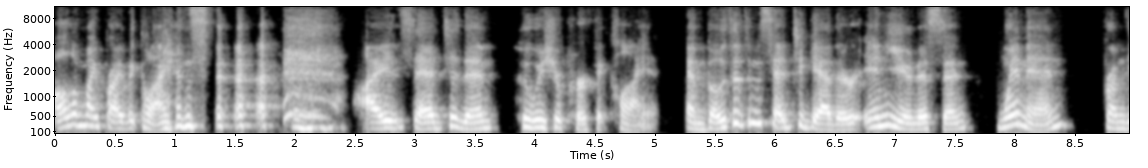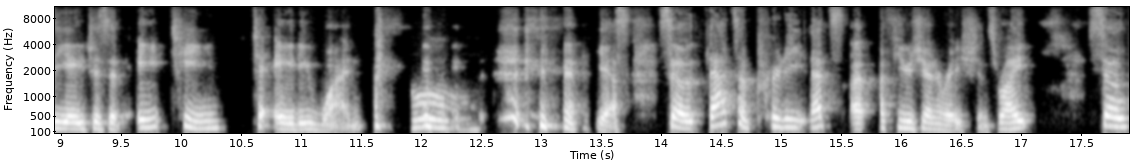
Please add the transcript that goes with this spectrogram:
all of my private clients. mm-hmm. I said to them, Who is your perfect client? And both of them said together in unison, Women from the ages of 18 to 81. yes. So that's a pretty, that's a, a few generations, right? So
